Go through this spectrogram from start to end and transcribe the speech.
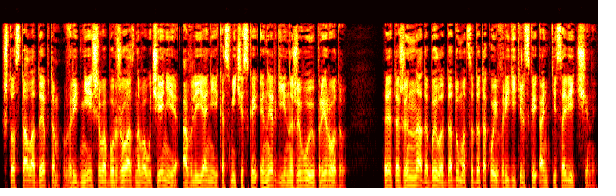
что стал адептом вреднейшего буржуазного учения о влиянии космической энергии на живую природу – это же надо было додуматься до такой вредительской антисоветчины.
